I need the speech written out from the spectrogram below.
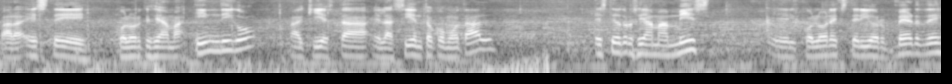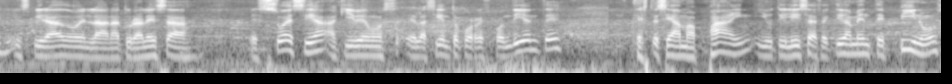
para este color que se llama índigo. Aquí está el asiento como tal. Este otro se llama mist el color exterior verde inspirado en la naturaleza de Suecia. Aquí vemos el asiento correspondiente. Este se llama Pine y utiliza efectivamente pinos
